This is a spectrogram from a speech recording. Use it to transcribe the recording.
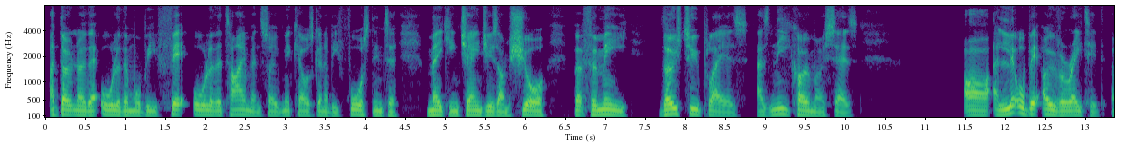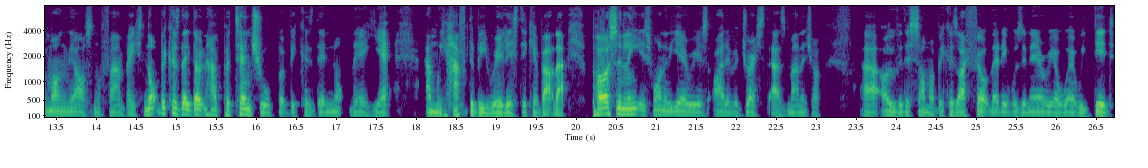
I don't know that all of them will be fit all of the time. And so Mikel's going to be forced into making changes, I'm sure. But for me, those two players, as Nikomo says, are a little bit overrated among the Arsenal fan base, not because they don't have potential, but because they're not there yet. And we have to be realistic about that. Personally, it's one of the areas I'd have addressed as manager uh, over the summer because I felt that it was an area where we did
